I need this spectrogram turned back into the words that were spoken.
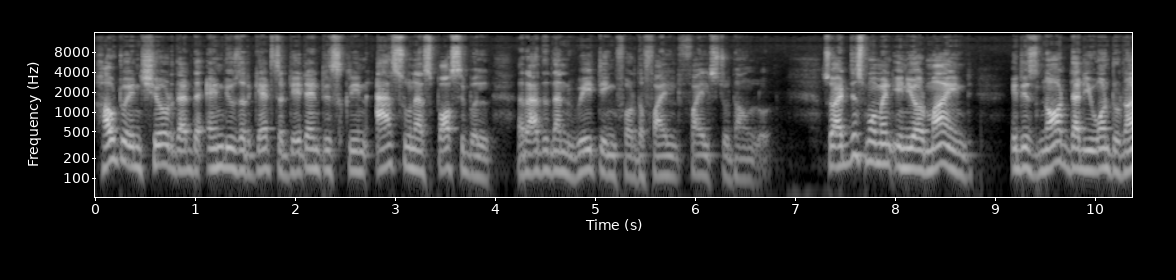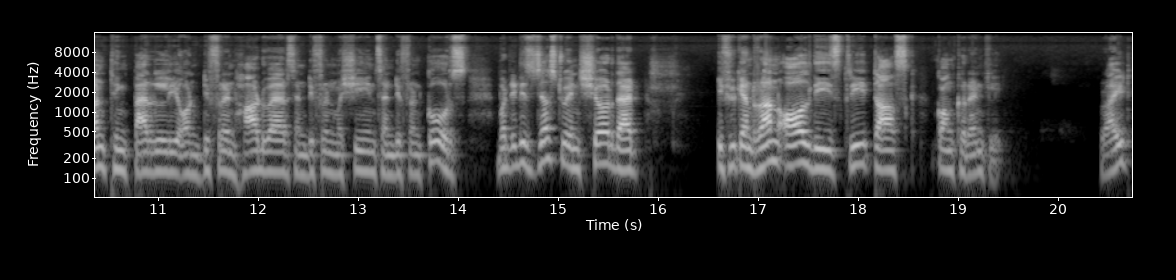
how to ensure that the end user gets the data entry screen as soon as possible rather than waiting for the file files to download. So at this moment in your mind, it is not that you want to run things parallelly on different hardwares and different machines and different cores, but it is just to ensure that if you can run all these three tasks concurrently, right?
